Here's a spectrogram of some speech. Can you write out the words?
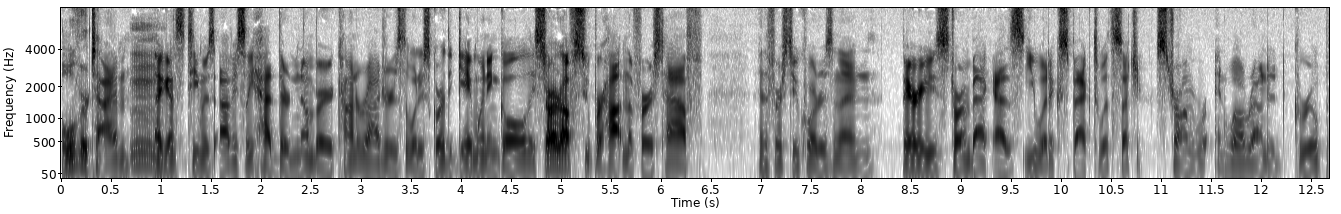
overtime mm. against a team who's obviously had their number. Connor Rogers, the one who scored the game winning goal. They started off super hot in the first half, in the first two quarters, and then Barry stormed back as you would expect with such a strong and well rounded group.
